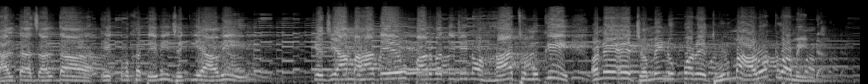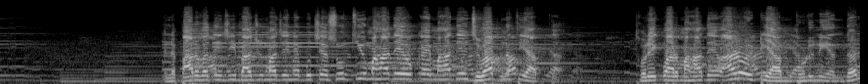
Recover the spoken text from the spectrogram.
ચાલતા ચાલતા એક વખત એવી જગ્યા આવી કે જ્યાં મહાદેવ પાર્વતીજીનો હાથ મૂકી અને એ જમીન ઉપર એ ધૂળમાં આળોટવા માંડ્યા. એટલે પાર્વતીજી બાજુમાં જઈને પૂછે, શું થયું મહાદેવ? કઈ મહાદેવ જવાબ નથી આપતા. થોડીક વાર મહાદેવ આળોટી આમ ધૂળની અંદર,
